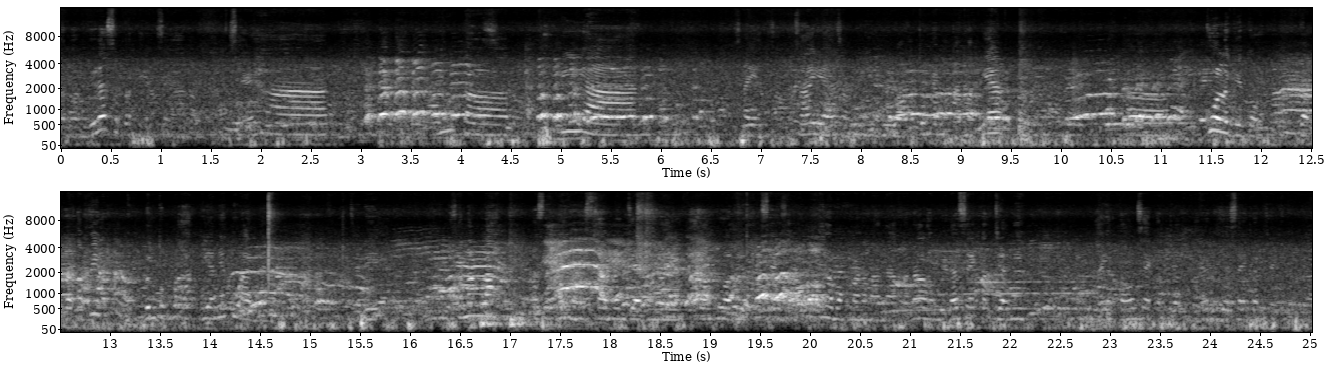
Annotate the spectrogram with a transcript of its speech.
alhamdulillah seperti yang saya harapkan sehat pintar perhatian sayang sama saya sama ibu walaupun memang anaknya cool gitu. Tapi bentuk perhatiannya tuh ada. Jadi senang lah maksudnya bisa menjadi orang tua gitu. Saya saya nggak mau ke mana-mana karena alhamdulillah saya kerja nih. Akhir tahun saya kerja kemarin juga saya kerja juga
